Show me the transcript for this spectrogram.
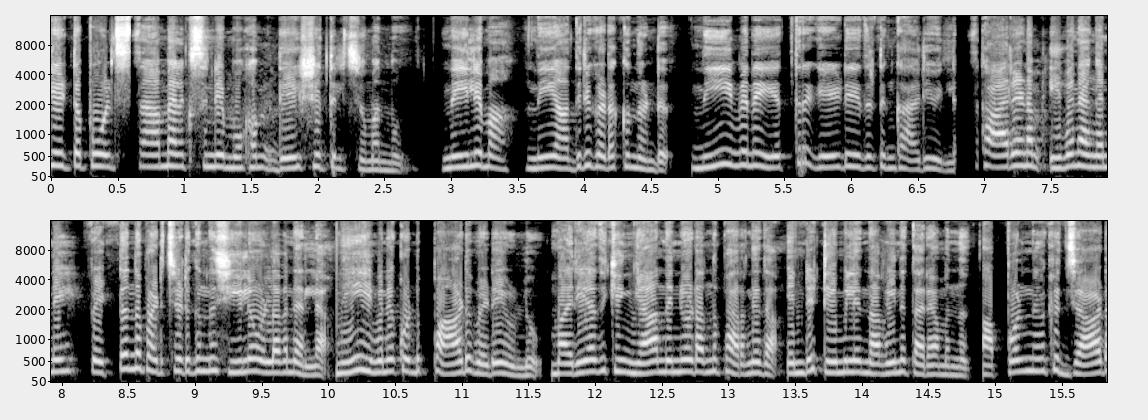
കേട്ടപ്പോൾ സാം അലക്സിന്റെ മുഖം ദേഷ്യത്തിൽ ചുമന്നു. നീലിമ നീ അതിര് കിടക്കുന്നുണ്ട്. നീ ഇവനെ എത്ര ഗൈഡ് ചെയ്തിട്ടും കാര്യമില്ല. കാരണം ഇവൻ അങ്ങനെ പെട്ടെന്ന് പഠിച്ചെടുക്കുന്ന ശീലമുള്ളവനല്ല നീ ഇവനെ കൊണ്ട് പാടുപെടേയുള്ളൂ. മര്യാദയ്ക്ക് ഞാൻ നിന്നോട് അന്ന് പറഞ്ഞതാ. എന്റെ ടീമിലെ നവീന തരാമെന്ന്. അപ്പോൾ നിനക്ക് ജാട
